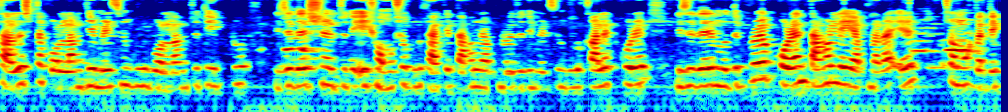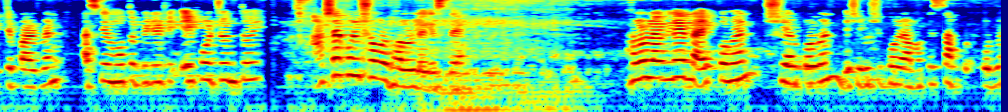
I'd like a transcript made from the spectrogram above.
সাজেস্টটা করলাম, যে মেডিসিনগুলো বললাম, যদি একটু নিজেদের যদি এই সমস্যাগুলো থাকে, তাহলে আপনারা যদি মেডিসিনগুলো কালেক্ট করে নিজেদের মধ্যে প্রয়োগ করেন, তাহলেই আপনারা এর চমকটা দেখতে পারবেন। আজকের মতো ভিডিওটি এই পর্যন্তই। আশা করি সবার ভালো লেগেছে। ভালো লাগলে লাইক কমেন্ট শেয়ার করবেন। বেশি বেশি করে আমাকে সাপোর্ট করবেন।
